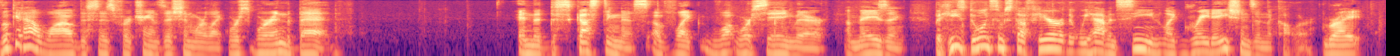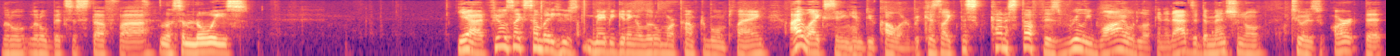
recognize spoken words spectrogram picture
Look at how wild this is for a transition where like we're we're in the bed. And the disgustingness of like what we're seeing there, amazing. But he's doing some stuff here that we haven't seen, like gradations in the color, Right, little little bits of stuff. Uh, some noise. yeah, it feels like somebody who's maybe getting a little more comfortable in playing. I like seeing him do color because like this kind of stuff is really wild looking. It adds a dimensional to his art that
